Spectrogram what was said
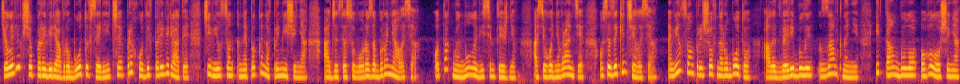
Чоловік, що перевіряв роботу, все рідше приходив перевіряти, чи Вілсон не покинув приміщення, адже це суворо заборонялося. Отак минуло вісім тижнів, а сьогодні вранці усе закінчилося. Вілсон прийшов на роботу, але двері були замкнені, і там було оголошення,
